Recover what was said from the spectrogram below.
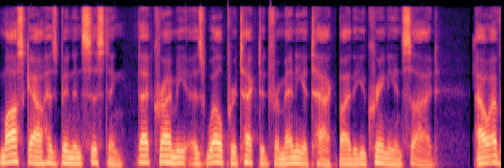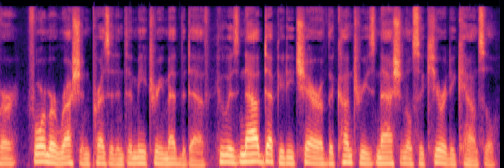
Moscow has been insisting that Crimea is well protected from any attack by the Ukrainian side. However, former Russian President Dmitry Medvedev, who is now deputy chair of the country's National Security Council,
